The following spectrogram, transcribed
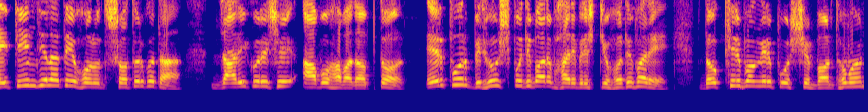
এই তিন জেলাতে হলুদ সতর্কতা জারি করেছে আবহাওয়া দপ্তর। এরপর বৃহস্পতিবার ভারী বৃষ্টি হতে পারে। দক্ষিণবঙ্গের পশ্চিম বর্ধমান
